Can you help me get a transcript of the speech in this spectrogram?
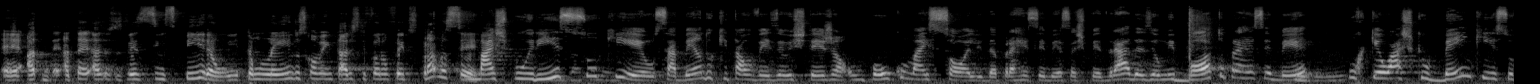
é, até às vezes se inspiram e estão lendo os comentários que foram feitos para você. Mas por isso que eu, sabendo que talvez eu esteja um pouco mais sólida para receber essas pedradas, eu me boto para receber, uhum. porque eu acho que o bem que isso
